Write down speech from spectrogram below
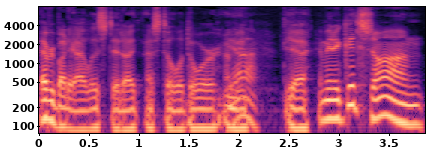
everybody I listed, I, I still adore. I Yeah. mean, yeah. I mean, a good song,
